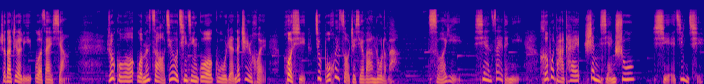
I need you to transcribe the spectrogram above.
说到这里，我在想，如果我们早就亲近过古人的智慧，或许就不会走这些弯路了吧。所以，现在的你，何不打开圣贤书，学进去？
